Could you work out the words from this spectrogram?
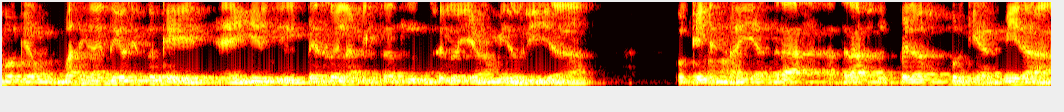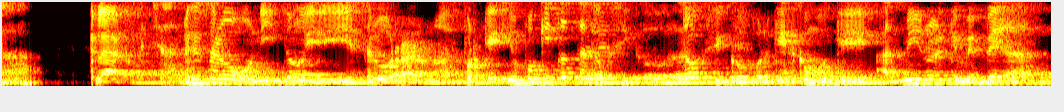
Porque básicamente yo siento que ahí el, el peso de la amistad se lo lleva Midoriya. Porque él está ahí atrás, atrás, pero es porque admira Claro, eso es algo bonito y es algo raro, ¿no? Es porque, y un poquito tal vez tóxico, tóxico, porque es como que admiro al que me pega,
